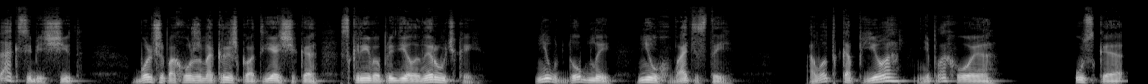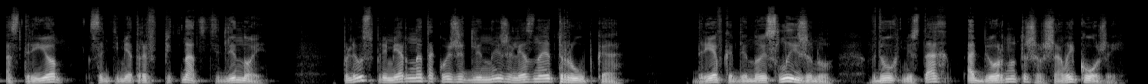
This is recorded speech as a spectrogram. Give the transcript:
«Так себе щит. Больше похоже на крышку от ящика с криво приделанной ручкой. Неудобный, неухватистый. А вот копье неплохое. Узкое острие сантиметров 15 длиной. Плюс примерно такой же длины железная трубка. Древко длиной с лыжину, в двух местах обернута шершавой кожей.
